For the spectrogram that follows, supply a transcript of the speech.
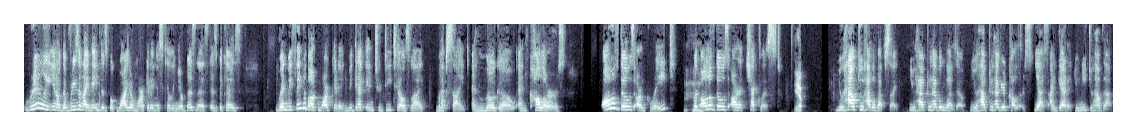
really, you know, the reason I named this book, Why Your Marketing is Killing Your Business, is because when we think about marketing, we get into details like website and logo and colors. All of those are great, mm-hmm. but all of those are a checklist. Yep. You have to have a website. You have to have a logo. You have to have your colors. Yes, I get it. You need to have that.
